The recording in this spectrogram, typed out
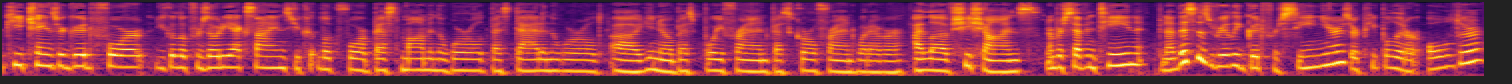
Keychains are good for, you could look for zodiac signs, you could look for best mom in the world, best dad in the world, uh, you know, best boyfriend, best girlfriend, whatever. I love Shishans. Number 17, now this is really good for seniors or people that are older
